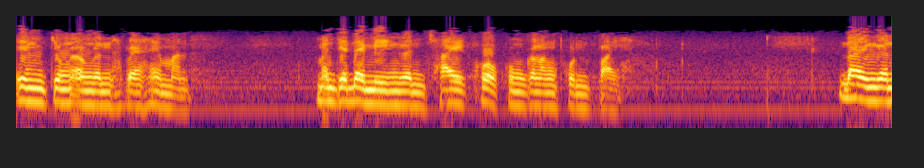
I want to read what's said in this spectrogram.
เองจงเอาเงินไปให้มัน มันจะได้มีเงินใช้ควบคุมกำลังพลไป ได้เงิน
